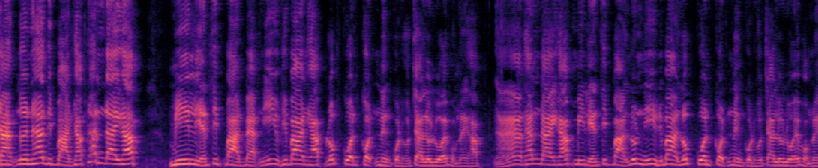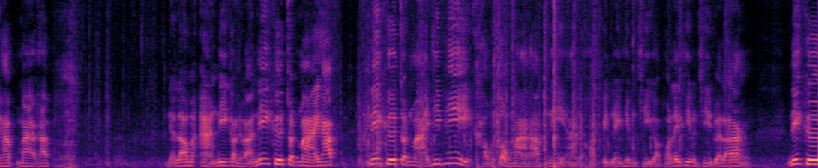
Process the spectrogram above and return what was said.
จากเงิน 50 บาทครับ ท่านใดครับ มีเหรียญ10 บาทแบบนี้อยู่ที่บ้านครับ รบกวนกด 1 กดหัวใจรัวๆให้ผมเลยครับอ่าท่านใดครับมีเหรียญ10 บาทรุ่นนี้อยู่ที่บ้าน รบกวนกด 1 กดหัวใจรัวๆให้ผมเลยครับมาครับ เดี๋ยวเรามาอ่านนี่ก่อนดีกว่า นี่คือจดหมายครับ นี่คือจดหมายที่พี่เขาส่งมาครับ นี่อ่าเดี๋ยวขอปิดเลขที่บัญชีก่อนเพราะเลขที่บัญชีด้านล่าง นี่คือ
